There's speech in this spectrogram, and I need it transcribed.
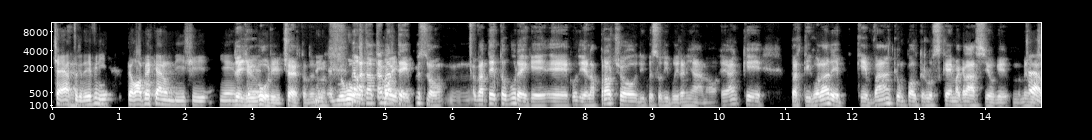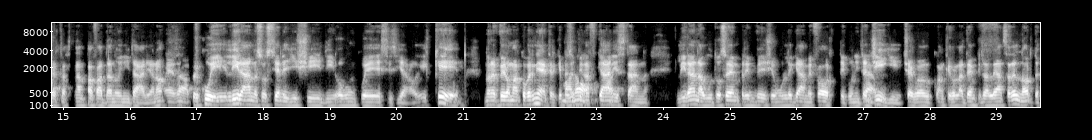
certo che deve finire però perché non dici niente degli auguri certo degli auguri. No, d'altra Poi, parte questo va detto pure che eh, dire, l'approccio di questo tipo iraniano è anche particolare che va anche un po' oltre lo schema classico che certo. una certa stampa fa da noi in Italia, no? esatto. per cui l'Iran sostiene gli sciiti ovunque essi siano, il che non è vero manco per niente, perché per Ma esempio no, in Afghanistan no l'Iran ha avuto sempre invece un legame forte con i certo. tagiki, cioè anche con la tempi dell'Alleanza del Nord,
